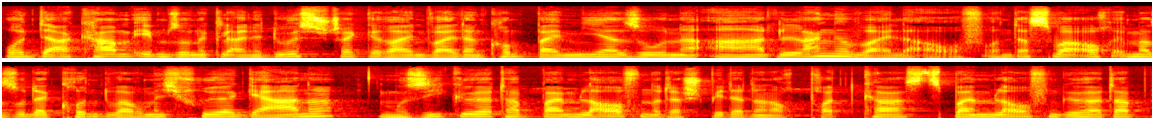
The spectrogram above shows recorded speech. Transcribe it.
Und da kam eben so eine kleine Durststrecke rein, weil dann kommt bei mir so eine Art Langeweile auf. Und das war auch immer so der Grund, warum ich früher gerne Musik gehört habe beim Laufen oder später dann auch Podcasts beim Laufen gehört habe,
